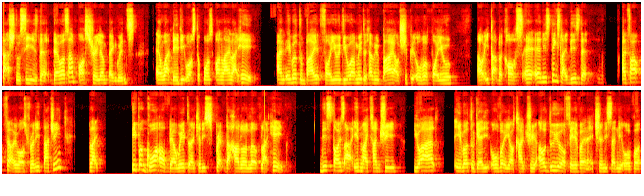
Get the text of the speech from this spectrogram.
touched to see is that there were some Australian penguins. And what they did was to post online, like, hey, I'm able to buy it for you. Do you want me to help you buy? I'll ship it over for you. I'll eat up the cost. And, and it's things like this that I felt, felt it was really touching. Like people go out of their way to actually spread the hardware love. Like, hey, these toys are in my country. You are able to get it over in your country. I'll do you a favor and actually send it over.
